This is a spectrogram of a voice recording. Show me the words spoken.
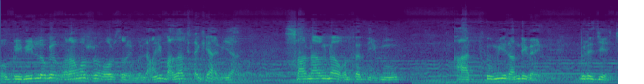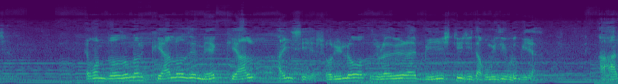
ও বিভিন্ন লোকে পরামর্শ করছ, বলে আমি বাজার থেকে আনিয়া সানা উনা ওখানটা দিমু, আর তুমি রান্ধিবাই বলে যে এখন দুজনের খেয়ালও যে মেঘ খেয়াল আইছে, শরীরও জোড়া জোড়ায় বৃষ্টি সীতা কমি দিব গিয়া আর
